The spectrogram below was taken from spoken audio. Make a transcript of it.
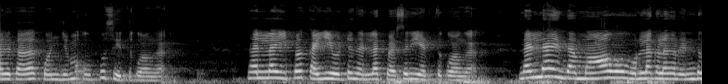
அதுக்காக கொஞ்சமாக உப்பு சேர்த்துக்கோங்க. நல்லா இப்போ கையை விட்டு நல்லா பெசரி எடுத்துக்கோங்க. நல்லா இந்த மாவு உருளைக்கிழங்கு ரெண்டு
